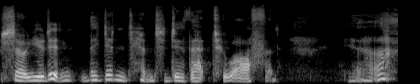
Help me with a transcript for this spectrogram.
So you didn't. They didn't tend to do that too often. Yeah.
